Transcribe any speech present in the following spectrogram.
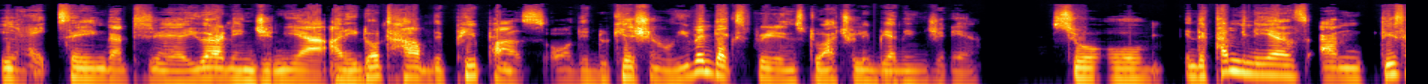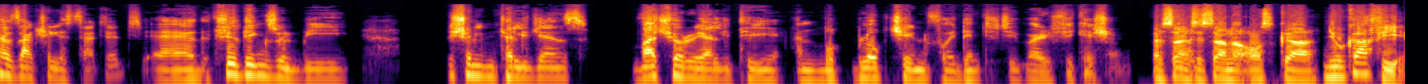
like saying that uh, you are an engineer and you don't have the papers or the education or even the experience to actually be an engineer. So in the coming years, and this has actually started, uh, the three things will be artificial intelligence, virtual reality, and blockchain for identity verification. Asante sana, Oscar. Nyokabi,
